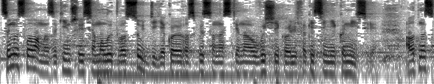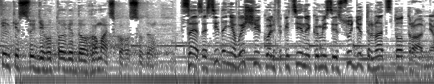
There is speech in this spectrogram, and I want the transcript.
Цими словами закінчується молитва судді, якою розписана стіна у вищій кваліфікаційній комісії. А от наскільки судді готові до громадського суду? Це засідання Вищої кваліфікаційної комісії суддів 13 травня,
